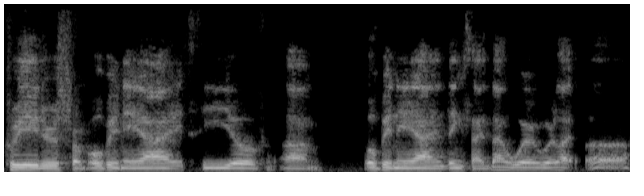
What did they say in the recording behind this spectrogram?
creators, from OpenAI, CEO of um, OpenAI and things like that, where we're like, uh,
